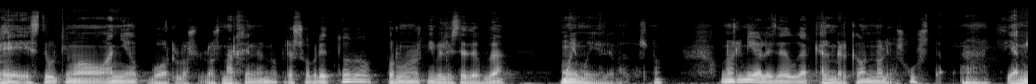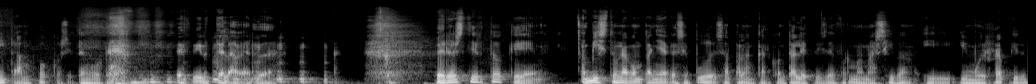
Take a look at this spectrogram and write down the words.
eh, este último año por los, los márgenes, ¿no? pero sobre todo por unos niveles de deuda muy, muy elevados. ¿no? Unos niveles de deuda que al mercado no les gusta. Y a mí tampoco, si tengo que decirte la verdad. Pero es cierto que, visto una compañía que se pudo desapalancar con Talecris de forma masiva y, muy rápido,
